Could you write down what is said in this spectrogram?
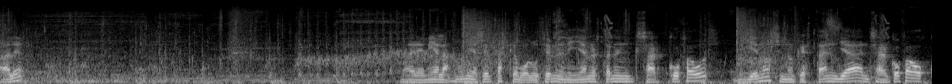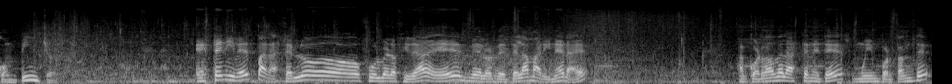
¿Vale? Madre mía, las momias estas que evolucionan y ya no están en sarcófagos llenos, sino que están ya en sarcófagos con pinchos. Este nivel, para hacerlo full velocidad, es de los de tela marinera, ¿eh? Acordado de las TNTs, muy importante.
